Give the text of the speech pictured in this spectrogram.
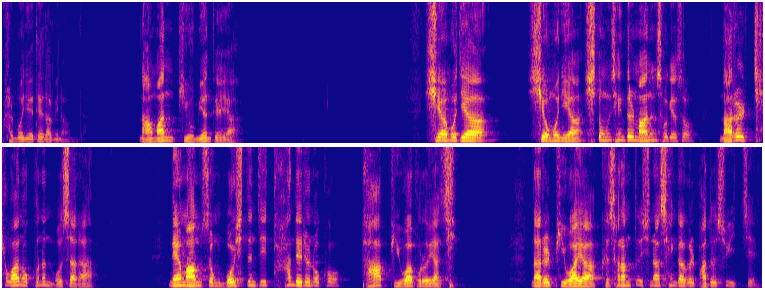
할머니의 대답이 나옵니다. 나만 비우면 돼야. 시아버지야, 시어머니야, 시동생들 많은 속에서 나를 채워놓고는 못 살아. 내 마음속 무엇이든지 다 내려놓고 다 비와 불어야지. 나를 비와야 그 사람 뜻이나 생각을 받을 수 있지.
